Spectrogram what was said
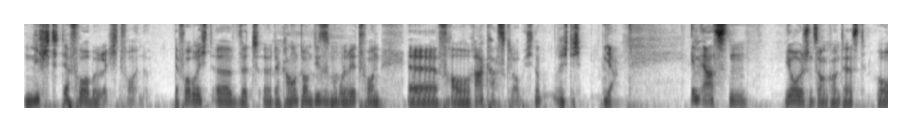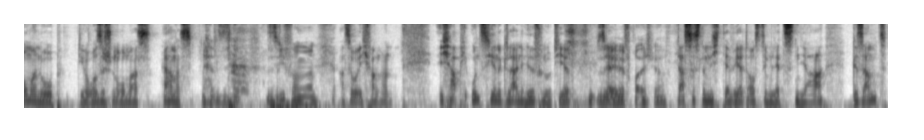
nicht der Vorbericht, Freunde. Der Vorbericht äh, wird, äh, der Countdown dieses Mal moderiert von äh, Frau Rakas, glaube ich, ne? Richtig. Ja. Im ersten Eurovision Song Contest, Roman Lob, die russischen Omas, Hermes. Sie, Sie fangen an. Achso, ich fange an. Ich habe uns hier eine kleine Hilfe notiert. Sehr hilfreich, ja. Das ist nämlich der Wert aus dem letzten Jahr. Gesamt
